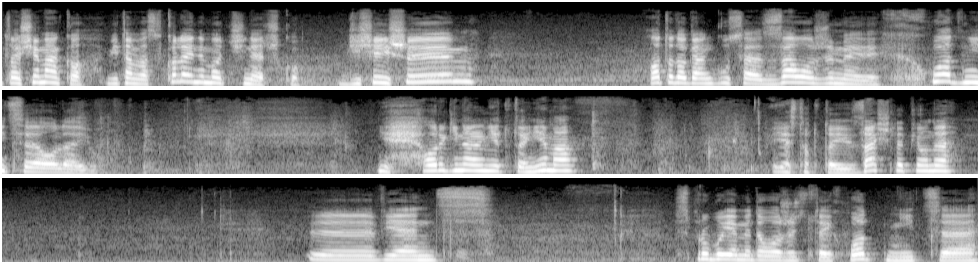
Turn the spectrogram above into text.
No to siemanko, witam was w kolejnym odcineczku. W dzisiejszym oto do gangusa założymy chłodnicę oleju. Nie, oryginalnie tutaj nie ma. Jest to tutaj zaślepione. Yy, więc spróbujemy dołożyć tutaj chłodnicę.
